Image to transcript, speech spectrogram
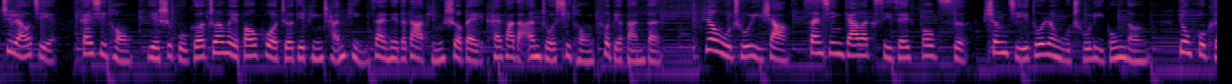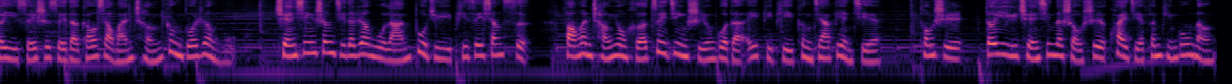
据了解，该系统也是谷歌专为包括折叠屏产品在内的大屏设备开发的安卓系统特别版本。任务处理上，三星 Galaxy Z Fold 四升级多任务处理功能，用户可以随时随地高效完成更多任务。全新升级的任务栏布局与 PC 相似。访问常用和最近使用过的 APP 更加便捷，同时得益于全新的手势快捷分屏功能，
